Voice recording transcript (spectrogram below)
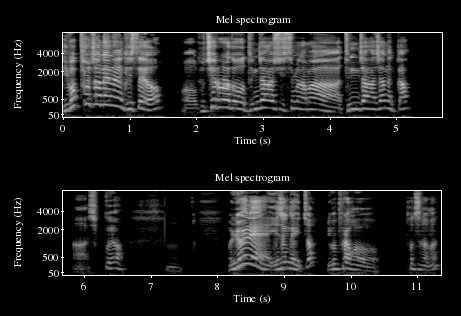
리버풀전에는 글쎄요. 어, 교체로라도 등장할 수 있으면 아마 등장하지 않을까 어, 싶고요. 음. 월요일에 예정돼 있죠? 리버풀하고 토트넘은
